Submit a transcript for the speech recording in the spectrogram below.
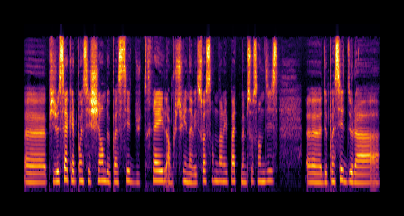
Euh, puis je sais à quel point c'est chiant de passer du trail. En plus il y en avait 60 dans les pattes même 70 euh, de passer de la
